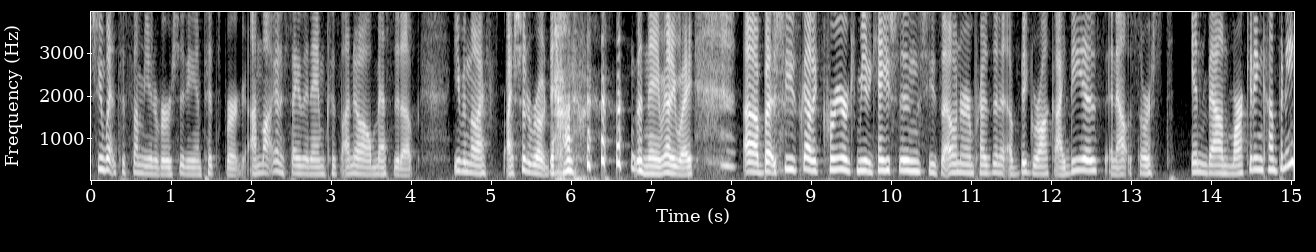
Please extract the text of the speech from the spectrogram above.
she went to some university in Pittsburgh. I'm not going to say the name because I know I'll mess it up, even though I, I should have wrote down the name anyway. Uh, but she's got a career in communications. She's the owner and president of Big Rock Ideas, an outsourced inbound marketing company,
